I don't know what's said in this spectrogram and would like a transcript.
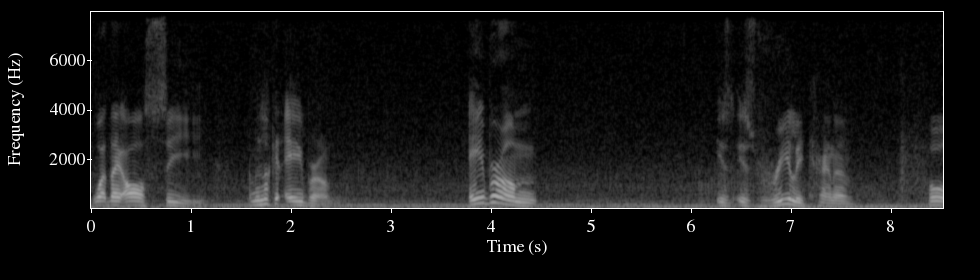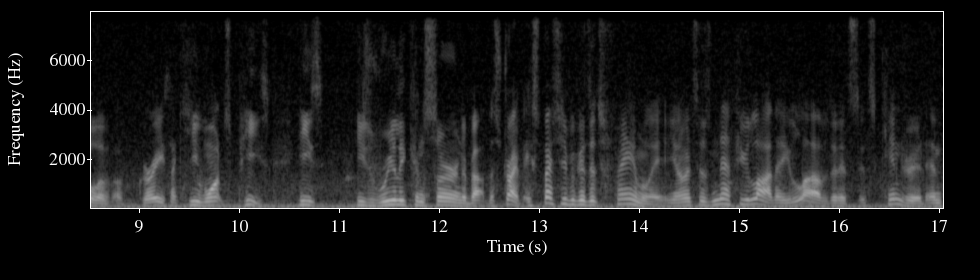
what they all see. I mean, look at Abram. Abram is, is really kind of full of, of grace. Like he wants peace. He's, he's really concerned about the strife, especially because it's family. You know, it's his nephew Lot that he loves, and it's, it's kindred, and,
